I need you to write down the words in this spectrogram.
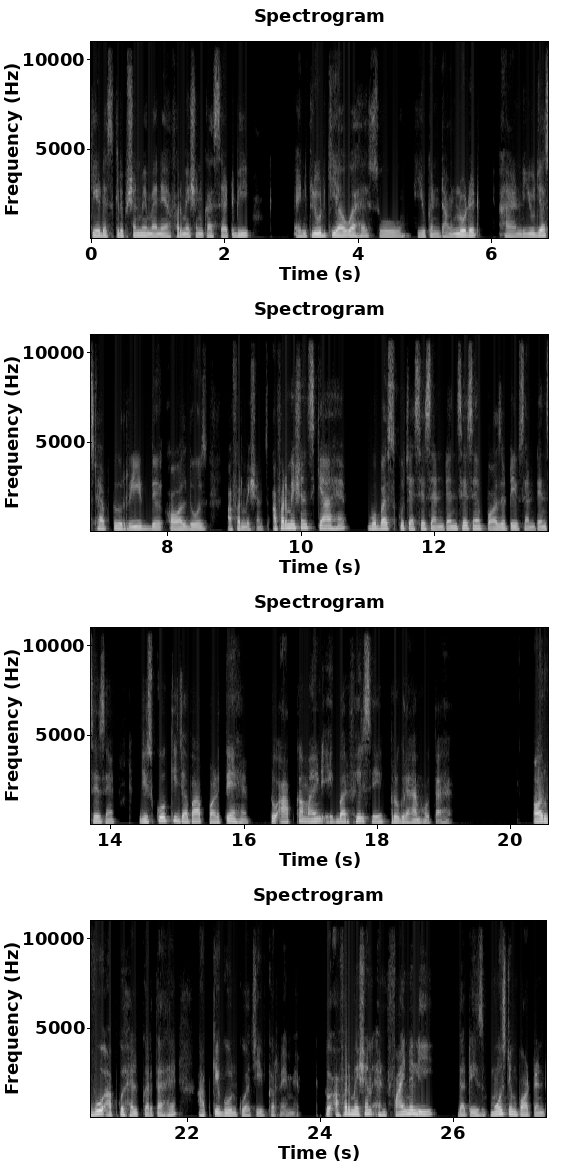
के डिस्क्रिप्शन में मैंने अफर्मेशन का सेट भी इंक्लूड किया हुआ है so you can download it and you just have to read all those affirmations affirmations क्या है? वो बस कुछ ऐसे सेंटेंसेस हैं पॉजिटिव सेंटेंसेस हैं, जिसको कि जब आप पढ़ते हैं तो आपका माइंड एक बार फिर से प्रोग्राम होता है। और वो आपको हेल्प करता है आपके गोल को अचीव करने में। तो affirmation and finally that is most important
